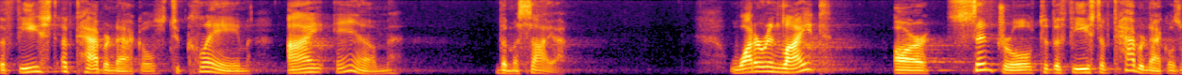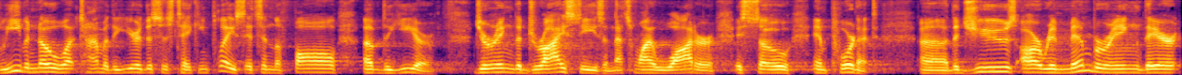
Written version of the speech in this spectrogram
the Feast of Tabernacles to claim I am the Messiah. Water and light are central to the Feast of Tabernacles. We even know what time of the year this is taking place. It's in the fall of the year, during the dry season. That's why water is so important. Uh, the Jews are remembering their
